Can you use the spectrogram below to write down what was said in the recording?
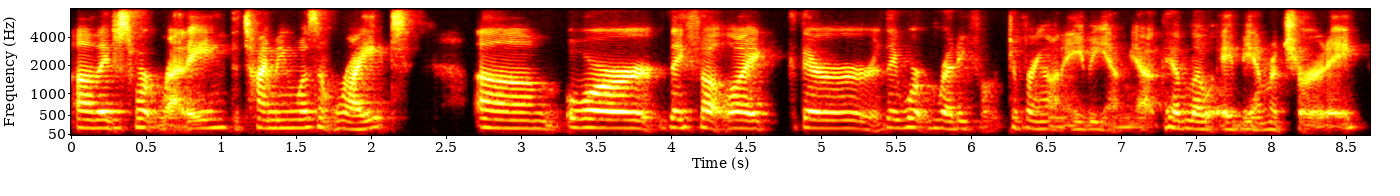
Uh, they just weren't ready. The timing wasn't right. Um, or they felt like they're they weren't ready for to bring on ABM yet. They had low ABM maturity.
